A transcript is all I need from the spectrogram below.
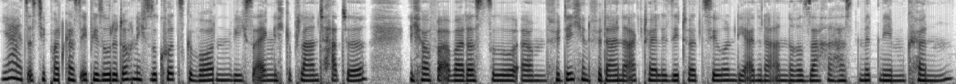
Ja, jetzt ist die Podcast-Episode doch nicht so kurz geworden, wie ich es eigentlich geplant hatte. Ich hoffe aber, dass du ähm, für dich und für deine aktuelle Situation die eine oder andere Sache hast mitnehmen können.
